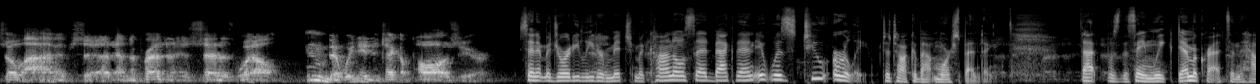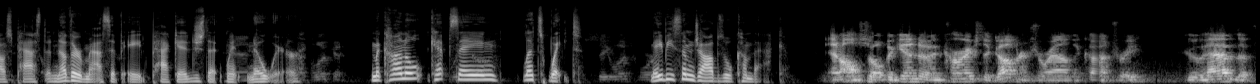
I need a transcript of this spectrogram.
So I have said, and the president has said as well, hmm. that we need to take a pause here. Senate Majority Leader Mitch McConnell said back then it was too early to talk about more spending. That was the same week Democrats in the House passed another massive aid package that went nowhere. McConnell kept saying, let's wait. Maybe some jobs will come back. And also begin to encourage the governors around the country who have the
